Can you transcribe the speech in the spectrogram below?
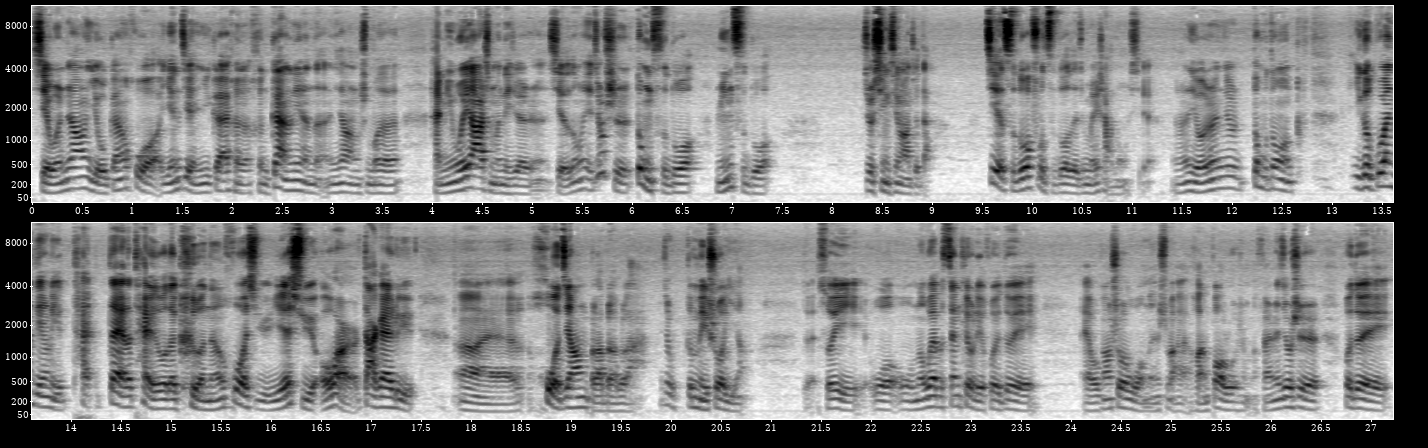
写文章有干货、言简意赅、很很干练的，你像什么海明威啊什么那些人写的东西，就是动词多、名词多。就信息量就大，介词多、副词多的就没啥东西。嗯，有人就动不动一个观点里太带了太多的可能、或许、也许、偶尔、大概率，呃，或将，巴拉巴拉巴拉，就跟没说一样。对，所以我我们 Web 三 Q 里会对，哎，我刚说我们是吧？好像暴露什么，反正就是会对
